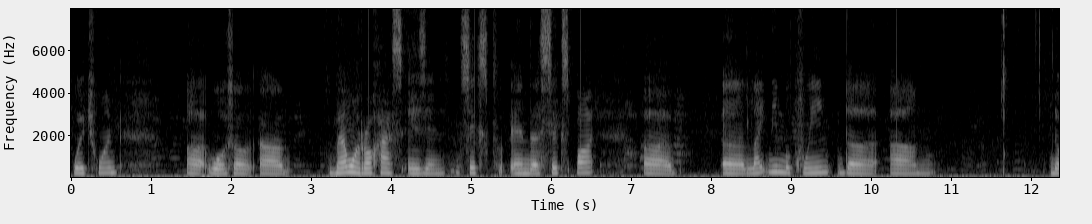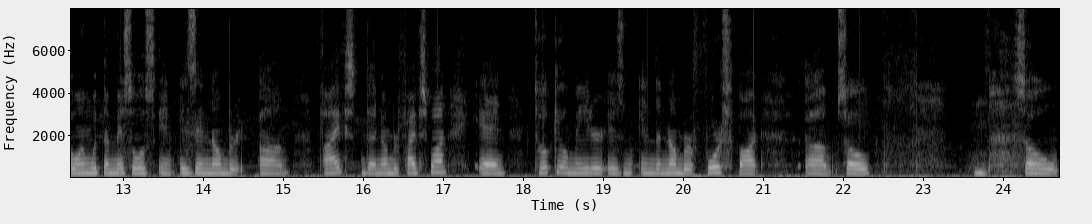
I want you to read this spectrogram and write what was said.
which one uh well so um Memo Rojas is in sixth in the sixth spot. Uh, uh, Lightning McQueen, the um, the one with the missiles, in is in number um, five, the number five spot, and Tokyo Mater is in, the number four spot. Um, so, so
